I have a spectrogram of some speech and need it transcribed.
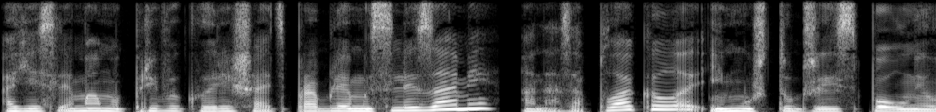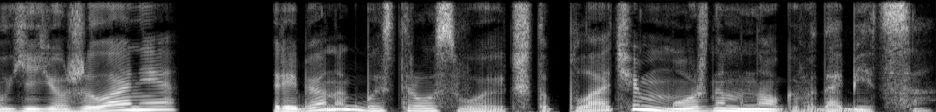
А если мама привыкла решать проблемы слезами, она заплакала, и муж тут же исполнил ее желание, ребенок быстро усвоит, что плачем можно многого добиться.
